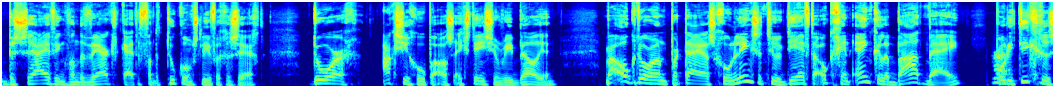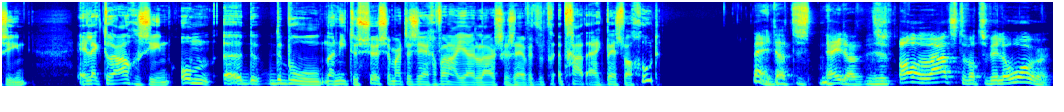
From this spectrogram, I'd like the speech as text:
beschrijving van de werkelijkheid, of van de toekomst liever gezegd, door actiegroepen als Extinction Rebellion. Maar ook door een partij als GroenLinks natuurlijk. Die heeft daar ook geen enkele baat bij, politiek gezien, electoraal gezien, om uh, de, de boel nou niet te sussen, maar te zeggen van nou ja, luister eens even, het, het gaat eigenlijk best wel goed. Nee dat, is, nee, dat is het allerlaatste wat ze willen horen.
